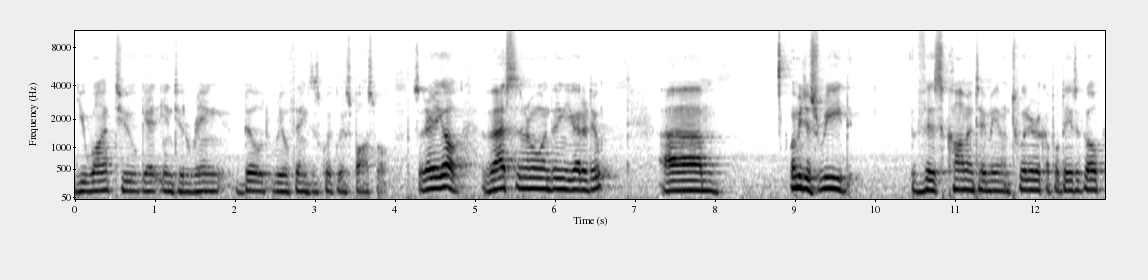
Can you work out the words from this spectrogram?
You want to get into the ring, build real things as quickly as possible. So there you go. That's the number one thing you got to do. Um, let me just read this comment I made on Twitter a couple days ago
